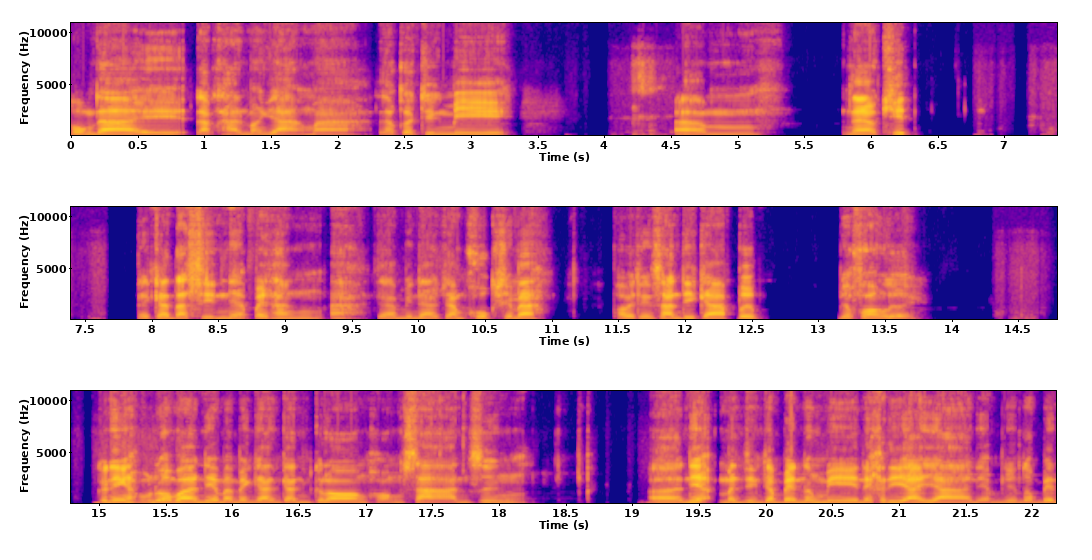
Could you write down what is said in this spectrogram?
คงได้หลักฐานบางอย่างมา แล้วก็จึงมีเอ่อแนวคิด ในการตัดสินเนี่ยไปทางอะจะมีแนวจำคุกใช่ไหมพอไปถึงศาลฎีกาปุ๊บยกฟ้องเลย ก็นี่ไงผมบอกว่าเนี่ยมันเป็นการกลันกรองของศาลซึ่งเอ่อเนี่ยมันจึงจำเป็นต้องมีในคดีอาญาเนี่ย มันจึงต้องเป็น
